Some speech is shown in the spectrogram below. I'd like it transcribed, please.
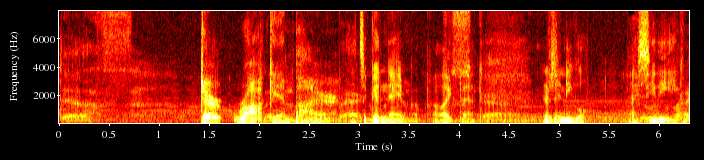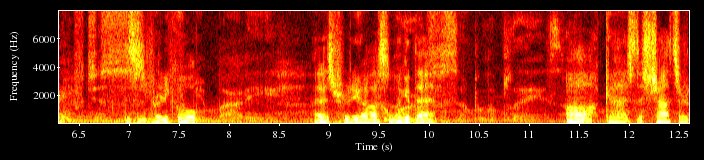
death. Dirt Rock Empire. That's a good name. I like that. There's an eagle. I see the eagle. This is pretty cool. That is pretty awesome. Look at that. Oh gosh, the shots are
